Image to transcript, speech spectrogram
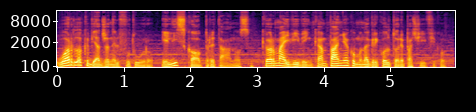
Warlock viaggia nel futuro e lì scopre Thanos, che ormai vive in campagna come un agricoltore pacifico,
